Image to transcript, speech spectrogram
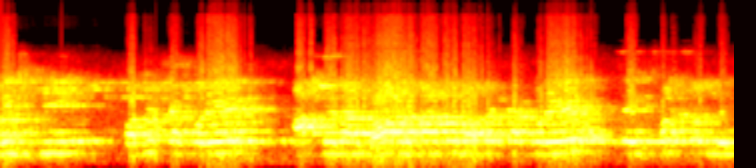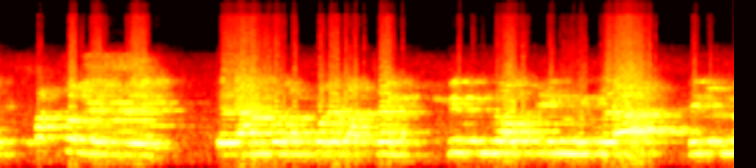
বৃষ্টি অপেক্ষা করে, আপনারা ঘর অপেক্ষা করে এই সাতচল্লিশ সাতচল্লিশ দিন এই আন্দোলন করে যাচ্ছেন। বিভিন্ন প্রিন্ট মিডিয়া, বিভিন্ন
